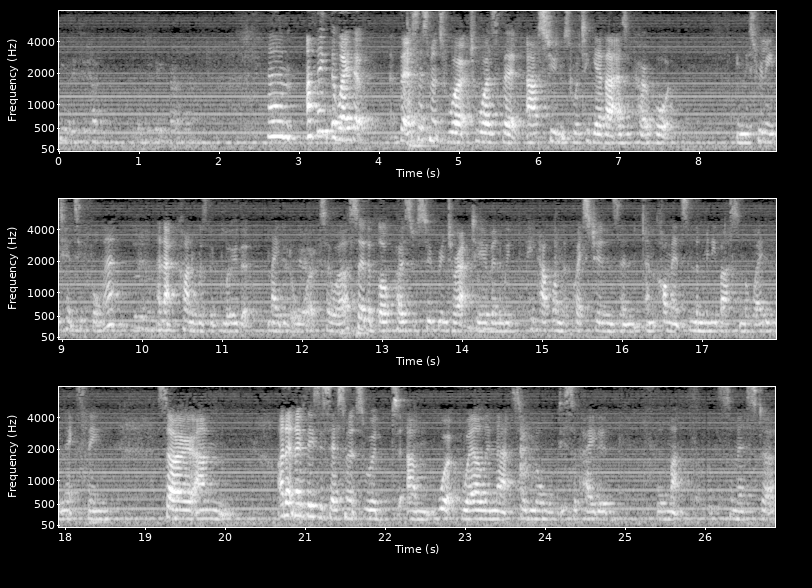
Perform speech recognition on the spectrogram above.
even if you have what do you think about that? Um, I think the way that the assessments worked was that our students were together as a cohort in this really intensive format and that kind of was the glue that made it all work so well. So the blog post was super interactive and we'd pick up on the questions and, and comments in the minibus on the way to the next thing. So um, I don't know if these assessments would um, work well in that sort of normal dissipated four-month semester.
